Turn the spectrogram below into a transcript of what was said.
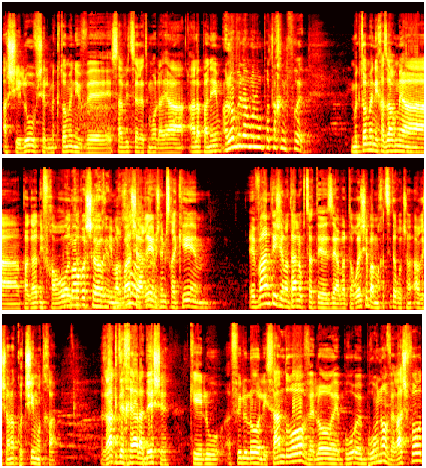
השילוב של מקטומני וסביצר אתמול היה על הפנים. אני לא מבין למה הוא לא פתח עם פרד. מקטומני חזר מהפגרת נבחרות. עם ארבע שערים. עם מה? שערים, שני משחקים. הבנתי שנתן לו קצת אה, זה, אבל אתה רואה שבמחצית הראשונה- כותשים אותך. רק דה חאה על הדשא. כאילו, אפילו לא ליסנדרו ולא אה, ברונו ורשפורד.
